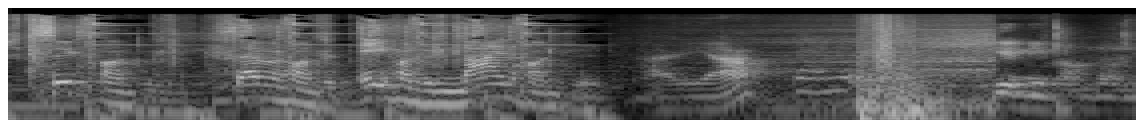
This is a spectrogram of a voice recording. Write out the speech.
600, 700, 800, 900. Aria? Give me my money.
